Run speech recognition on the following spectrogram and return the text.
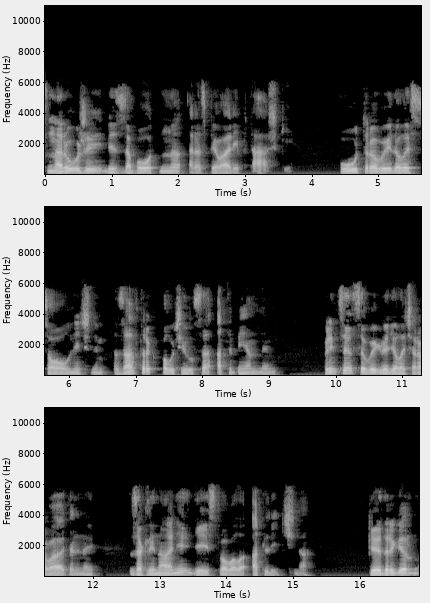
Снаружи беззаботно распевали пташки. Утро выдалось солнечным, завтрак получился отменным. Принцесса выглядела очаровательной, заклинание действовало отлично. Кедригерн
